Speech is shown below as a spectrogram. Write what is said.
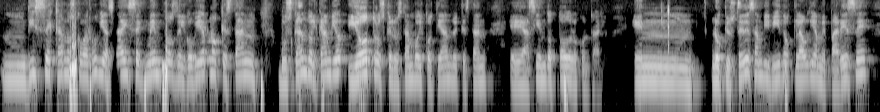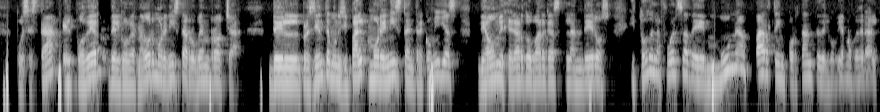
Mm, dice Carlos Covarrubias, hay segmentos del gobierno que están buscando el cambio y otros que lo están boicoteando y que están eh, haciendo todo lo contrario. En lo que ustedes han vivido, Claudia, me parece, pues está el poder del gobernador morenista Rubén Rocha, del presidente municipal morenista, entre comillas, de Aume Gerardo Vargas Landeros y toda la fuerza de una parte importante del gobierno federal,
